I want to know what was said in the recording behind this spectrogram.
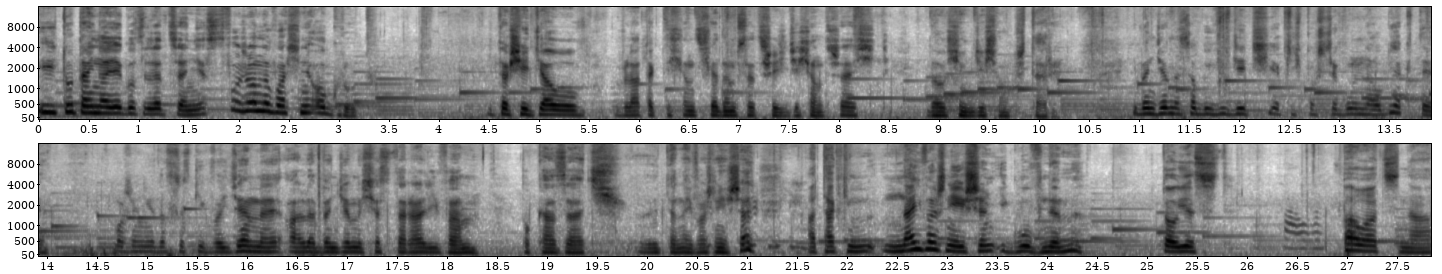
I tutaj na jego zlecenie stworzono właśnie ogród. I to się działo w latach 1766 do 84. I będziemy sobie widzieć jakieś poszczególne obiekty. Może nie do wszystkich wejdziemy, ale będziemy się starali Wam pokazać y, te najważniejsze. A takim najważniejszym i głównym to jest Pałac. na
